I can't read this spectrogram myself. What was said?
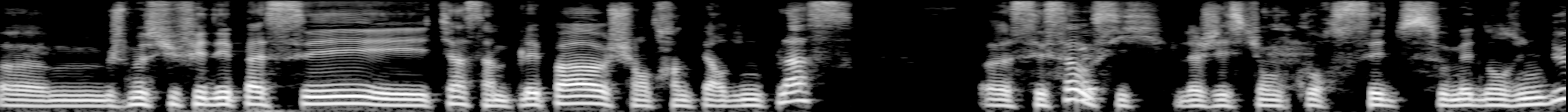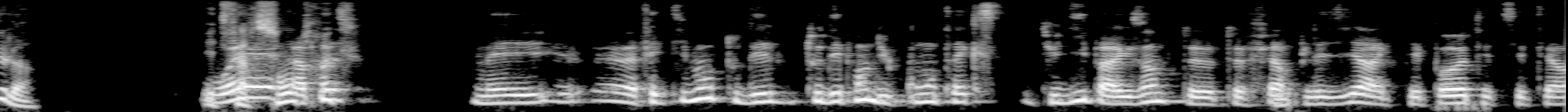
je me suis fait dépasser et tiens, ça me plaît pas, je suis en train de perdre une place. C'est ça aussi, la gestion de course, c'est de se mettre dans une bulle et de faire son truc. Mais effectivement, tout, tout, dépend du contexte. Tu dis par exemple te, te faire mmh. plaisir avec tes potes, etc.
